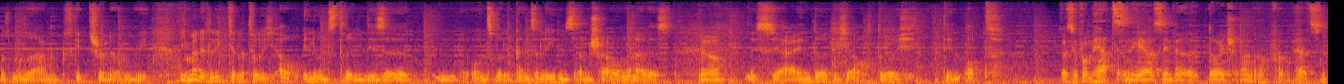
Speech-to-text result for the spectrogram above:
muss man sagen. Es gibt schon irgendwie. Ich meine, es liegt ja natürlich auch in uns drin, diese unsere ganze Lebensanschauung und alles. Ja. Ist ja eindeutig auch durch den Ort. Also vom Herzen her sind wir Deutscher, ne? vom Herzen.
